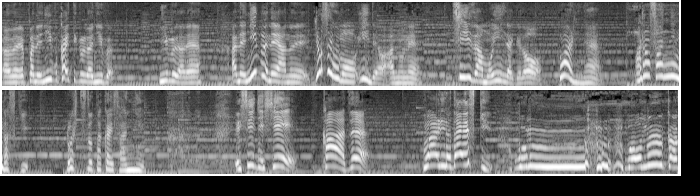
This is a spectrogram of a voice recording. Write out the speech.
あの、やっぱね、2部帰ってくるのは2部。2部だね。あ、ね、2部ね、あのね、ジョセフもいいんだよ。あのね、シーザーもいいんだけど、ふわりね、あの3人が好き。露出度高い3人。えしでし、カーズ、ふわりの大好き。ワムー。ワムーかっ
